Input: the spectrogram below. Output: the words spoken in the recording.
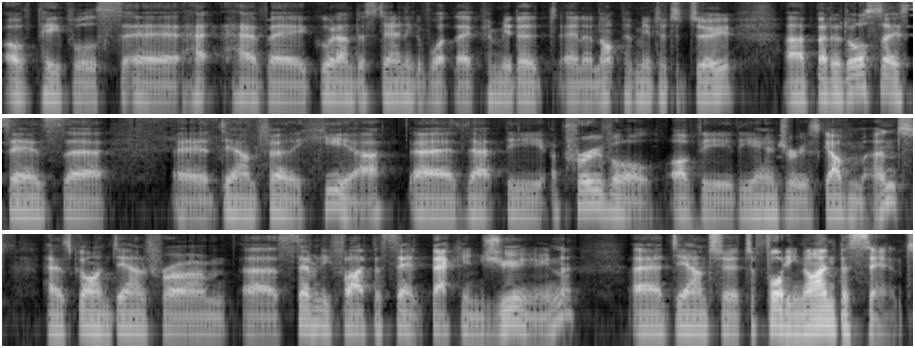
of people uh, ha have a good understanding of what they're permitted and are not permitted to do. Uh, but it also says down further here that the approval of the, the Andrews government has gone down from 75% back in June uh, down to, to 49%,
